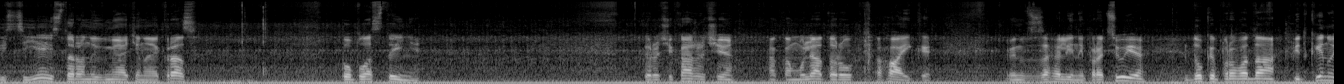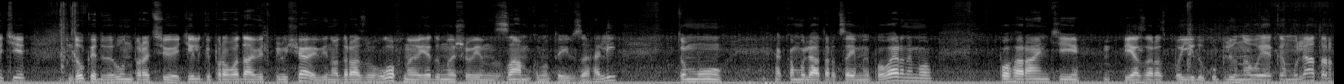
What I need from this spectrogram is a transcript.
і з цієї сторони вмятина якраз по пластині. Коротше кажучи, акумулятору гайки. Він взагалі не працює. Доки провода підкинуті, доки двигун працює. Тільки провода відключаю, він одразу глохне. Я думаю, що він замкнутий взагалі. Тому акумулятор цей ми повернемо по гарантії. Я зараз поїду, куплю новий акумулятор.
